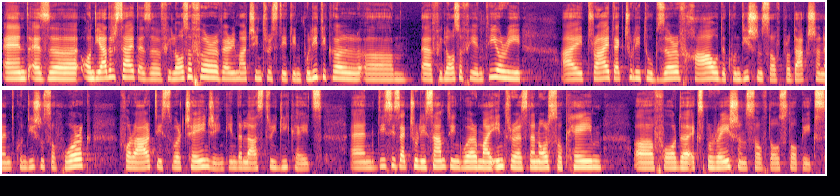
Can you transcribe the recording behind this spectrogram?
And as a, on the other side, as a philosopher, very much interested in political um, uh, philosophy and theory, I tried actually to observe how the conditions of production and conditions of work for artists were changing in the last three decades. And this is actually something where my interest then also came uh, for the explorations of those topics.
